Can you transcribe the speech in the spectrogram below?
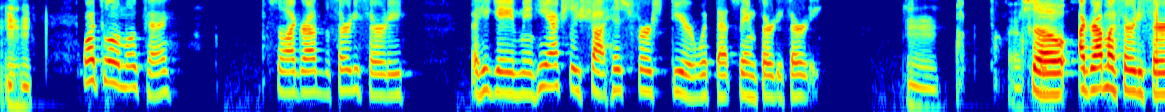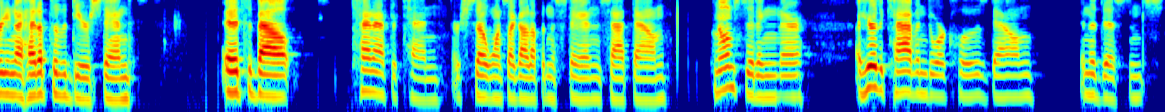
Mm-hmm. Well, I told him okay, so I grabbed the 30-30 that he gave me, and he actually shot his first deer with that same 30-30. Mm. So cool. I grab my 30 30 and I head up to the deer stand. It's about 10 after 10 or so once I got up in the stand and sat down. Now I'm sitting there. I hear the cabin door close down in the distance.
